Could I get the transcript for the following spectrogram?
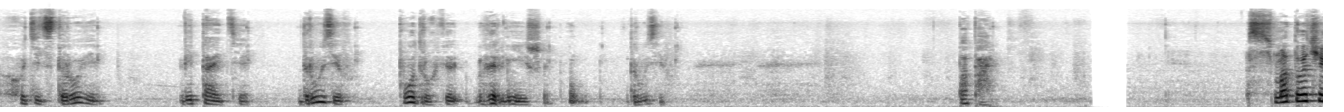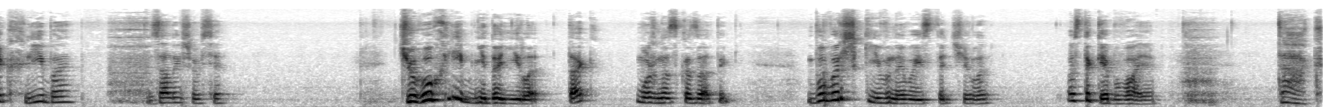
Ходіть здорові, вітайте друзів, подруг верніше. Ну, друзів. Папа. Шматочок хліба залишився. Чого хліб не доїла, так можна сказати? Бо вершків не вистачило. Ось таке буває. Так.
